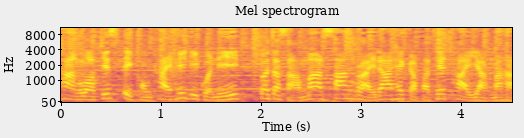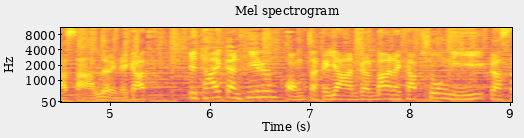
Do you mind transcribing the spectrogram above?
ทางโลจิสติกของไทยให้ดีกว่านี้ ก็จะสามารถสร้างรายได้ให้กับประเทศไทยอย่างมหาศาลเลยนะครับปิดท้ายกันที่เรื่องของจักรยานกันบ้างนะครับ ช่วงนี้กระแส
